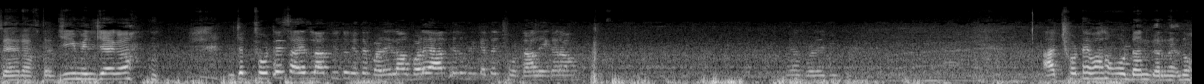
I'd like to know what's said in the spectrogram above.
सहरा अख्तर जी मिल जाएगा। जब छोटे साइज़ लाती तो कहते बड़े लाओ। बड़े आते तो फिर कहते छोटा लेकर आओ। बड़े भी आज छोटे वालों को डन करने दो।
